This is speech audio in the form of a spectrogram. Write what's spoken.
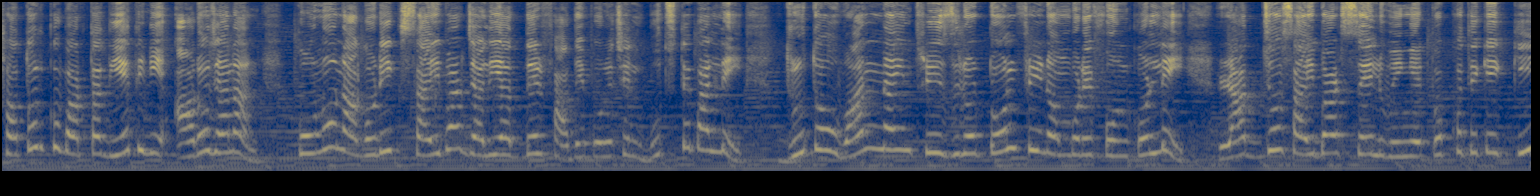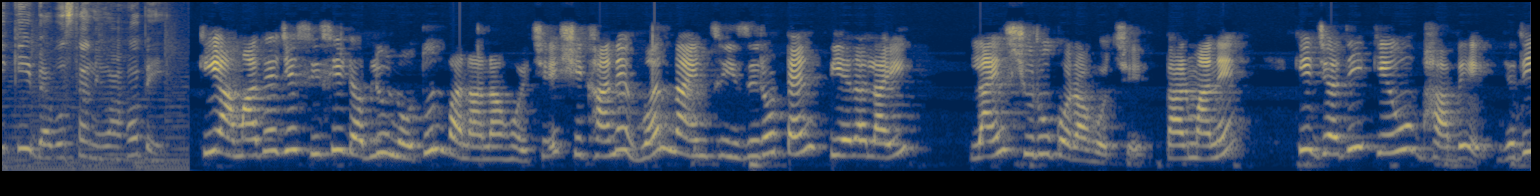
সতর্ক বার্তা দিয়ে তিনি আরও জানান কোনো নাগরিক সাইবার জালিয়াতদের ফাঁদে পড়েছেন বুঝতে পারলেই দ্রুত one nine three zero toll free নম্বরে ফোন করলেই রাজ্য সাইবার সেল উইংয়ের পক্ষ থেকে কি কি ব্যবস্থা নেওয়া হবে? কি আমাদের যে সিসিডব্লিউ নতুন বানানো হয়েছে সেখানে one nine three zero ten পিএরএলআই লাইন শুরু করা হচ্ছে। তার মানে কি যদি কেউ ভাবে যদি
